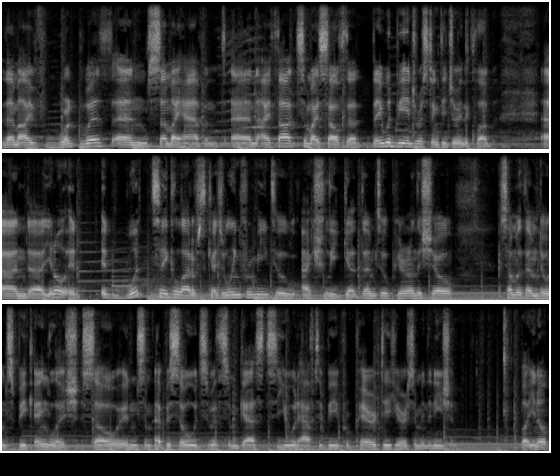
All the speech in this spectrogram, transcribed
them I've worked with and some I haven't. And I thought to myself that they would be interesting to join the club and uh, you know it it would take a lot of scheduling for me to actually get them to appear on the show some of them don't speak english so in some episodes with some guests you would have to be prepared to hear some indonesian but you know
